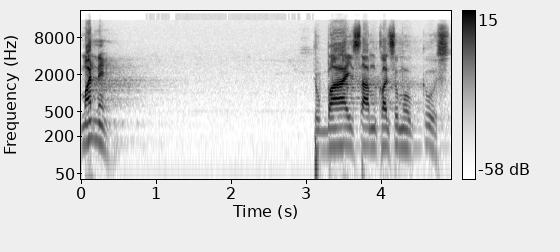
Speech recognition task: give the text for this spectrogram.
money to buy some consumer goods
